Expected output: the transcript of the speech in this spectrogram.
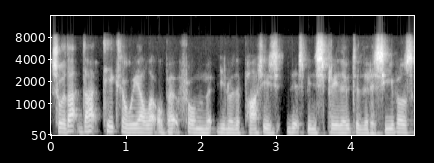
So that that takes away a little bit from you know the passes that's been sprayed out to the receivers.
